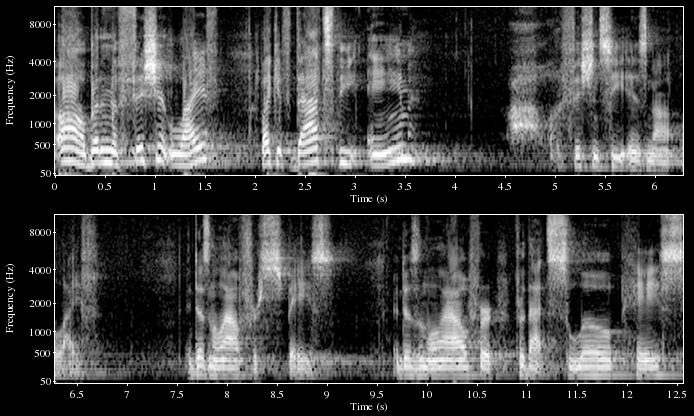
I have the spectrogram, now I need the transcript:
Oh, but an efficient life like, if that's the aim, oh, efficiency is not life. It doesn't allow for space, it doesn't allow for, for that slow pace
